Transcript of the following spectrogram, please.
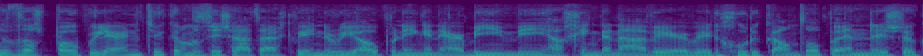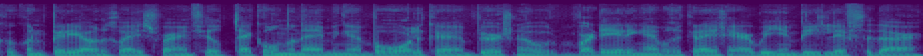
het was populair natuurlijk, want we zaten eigenlijk weer in de reopening en Airbnb ging daarna weer, weer de goede kant op. En er is ook, ook een periode geweest waarin veel tech-ondernemingen behoorlijke beurswaardering hebben gekregen. Airbnb lifte daar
